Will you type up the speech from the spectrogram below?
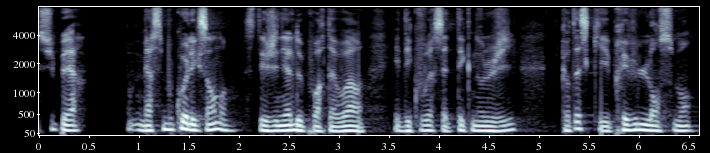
Super. Merci beaucoup Alexandre, c'était génial de pouvoir t'avoir et découvrir cette technologie quand est-ce qu'il est prévu le lancement?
